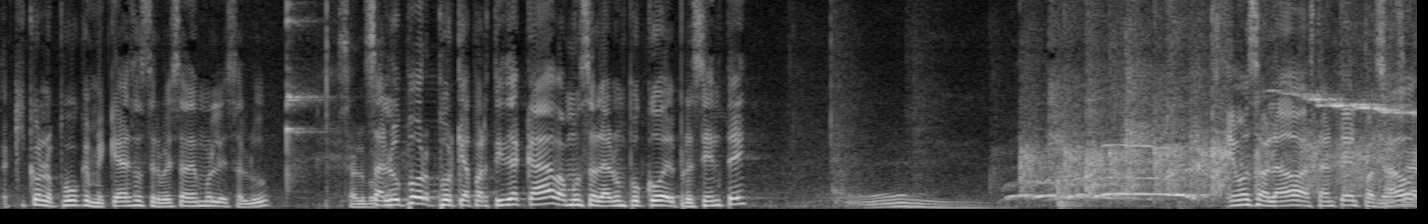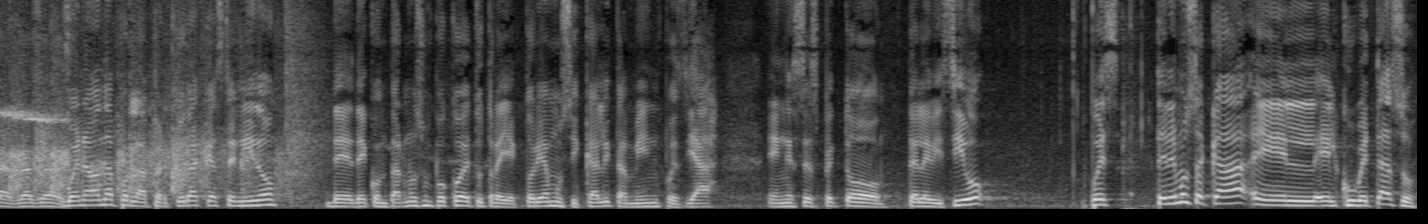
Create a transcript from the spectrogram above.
aquí con lo poco que me queda esa cerveza, démosle salud. Salud, Salud por, porque a partir de acá vamos a hablar un poco del presente. Hemos hablado bastante del pasado. Gracias, gracias. Buena onda por la apertura que has tenido de, de contarnos un poco de tu trayectoria musical y también pues ya en este aspecto televisivo. Pues tenemos acá el, el cubetazo.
